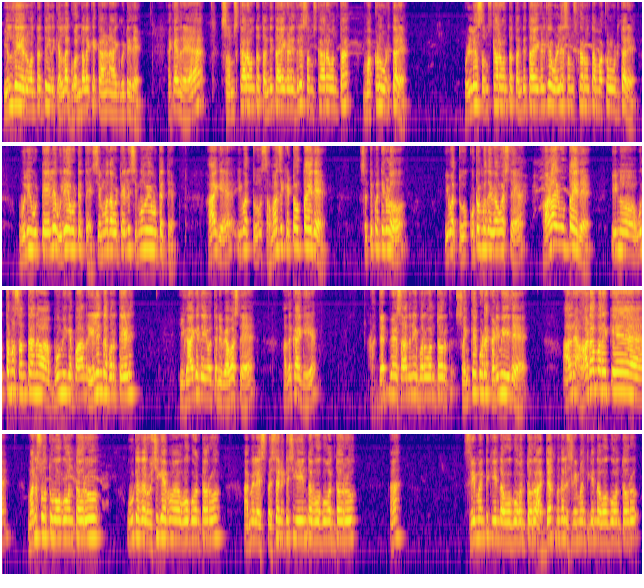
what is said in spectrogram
ಇಲ್ಲದೆ ಇರುವಂಥದ್ದು ಇದಕ್ಕೆಲ್ಲ ಗೊಂದಲಕ್ಕೆ ಕಾರಣ ಆಗಿಬಿಟ್ಟಿದೆ. ಯಾಕೆಂದರೆ ಸಂಸ್ಕಾರವಂತ ತಂದೆ ತಾಯಿಗಳಿದ್ರೆ ಸಂಸ್ಕಾರವಂತ ಮಕ್ಕಳು ಹುಡ್ತಾರೆ. ಒಳ್ಳೆ ಸಂಸ್ಕಾರವಂತ ತಂದೆ ತಾಯಿಗಳಿಗೆ ಒಳ್ಳೆ ಸಂಸ್ಕಾರವಂತ ಮಕ್ಕಳು ಹುಡ್ತಾರೆ. ಹುಲಿ ಹುಟ್ಟೆಯಲ್ಲಿ ಹುಲಿಯೇ ಹುಟ್ಟುತ್ತೆ, ಸಿಂಹದ ಹೊಟ್ಟೆಯಲ್ಲಿ ಸಿಂಹವೇ ಹುಟ್ಟುತ್ತೆ. ಹಾಗೆ ಇವತ್ತು ಸಮಾಜ ಕೆಟ್ಟೋಗ್ತಾ ಇದೆ. ಸತಿಪತಿಗಳು ಇವತ್ತು ಕುಟುಂಬದ ವ್ಯವಸ್ಥೆ ಹಾಳಾಗಿ ಹೋಗ್ತಾ ಇದೆ. ಇನ್ನು ಉತ್ತಮ ಸಂತಾನ ಭೂಮಿಗೆ ಬಾ ಅಂದ್ರೆ ಎಲ್ಲಿಂದ ಬರುತ್ತೆ ಹೇಳಿ? ಹೀಗಾಗಿದೆ ಇವತ್ತಿನ ವ್ಯವಸ್ಥೆ. ಅದಕ್ಕಾಗಿ ಆಧ್ಯಾತ್ಮಿಕ ಸಾಧನೆ ಬರುವಂಥವ್ರ ಸಂಖ್ಯೆ ಕೂಡ ಕಡಿಮೆ ಇದೆ. ಆದರೆ ಆಡಂಬರಕ್ಕೆ ಮನಸ್ಸೊತ್ತು ಹೋಗುವಂಥವ್ರು ಊಟದ ರುಚಿಗೆ ಹೋಗುವಂಥವ್ರು ಆಮೇಲೆ ಸ್ಪೆಷಾಲಿಟೀಸ್ಗೆಯಿಂದ ಹೋಗುವಂಥವ್ರು ಶ್ರೀಮಂತಿಕೆಯಿಂದ ಹೋಗುವಂಥವ್ರು, ಅಧ್ಯಾತ್ಮದಲ್ಲಿ ಶ್ರೀಮಂತಿಕೆಯಿಂದ ಹೋಗುವಂಥವ್ರು,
